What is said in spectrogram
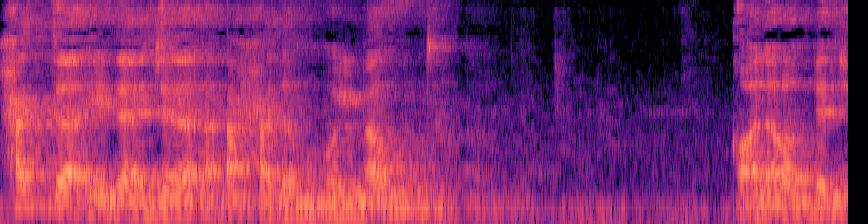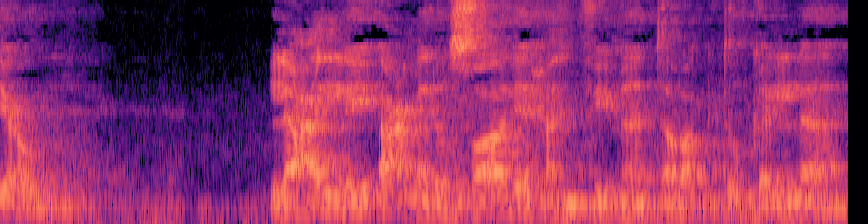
حتى إذا جاء أحدهم الموت قال رب ارجعون لعلي أعمل صالحا فيما تركت كلا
